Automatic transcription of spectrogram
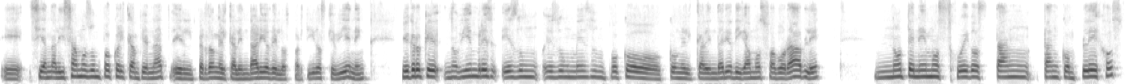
eh, si analizamos un poco el campeonato, el, perdón, el calendario de los partidos que vienen, yo creo que noviembre es, es, un, es un mes un poco con el calendario, digamos, favorable. No tenemos juegos tan, tan complejos,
